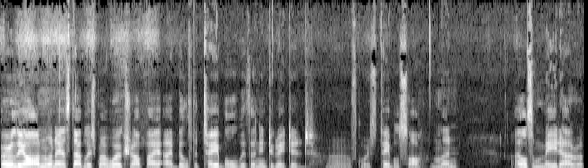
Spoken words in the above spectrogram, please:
early on when I established my workshop, I, I built a table with an integrated, uh, of course, table saw, and then I also made a,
